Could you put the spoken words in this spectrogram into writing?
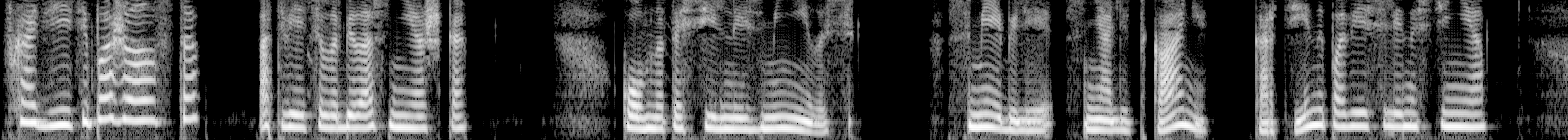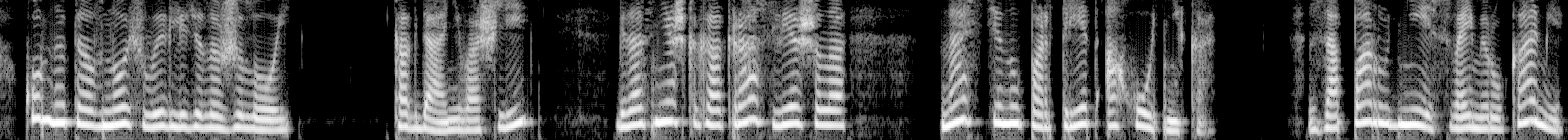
Входите, пожалуйста», — ответила Белоснежка. Комната сильно изменилась. С мебели сняли ткани, картины повесили на стене. Комната вновь выглядела жилой. Когда они вошли, Белоснежка как раз вешала на стену портрет охотника. За пару дней своими руками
